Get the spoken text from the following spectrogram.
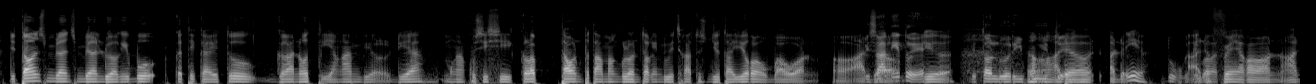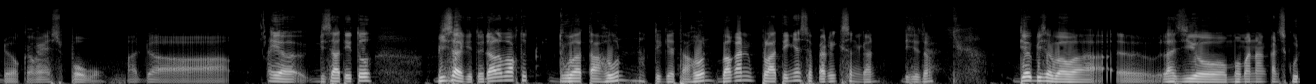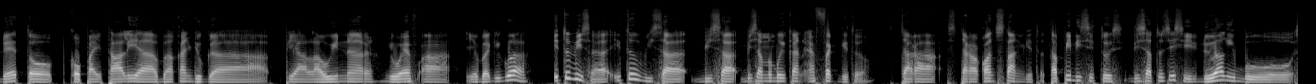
di tahun 99 2000 ketika itu Granotti yang ambil dia mengakuisisi klub tahun pertama gelontorin duit 100 juta euro bawon eh, ada Di saat itu ya? iya, Di tahun 2000 eh, itu ada ya. ada iya Itu gede ada banget. Veron, ada Crespo, ada ya di saat itu bisa gitu. Dalam waktu dua tahun tiga tahun bahkan pelatihnya Sef Eriksen kan di situ. Dia bisa bawa eh, Lazio memenangkan Scudetto, Coppa Italia, bahkan juga Piala Winner UEFA. Ya bagi gua itu bisa, itu bisa bisa bisa memberikan efek gitu secara secara konstan gitu. Tapi di situ di satu sisi di 2001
